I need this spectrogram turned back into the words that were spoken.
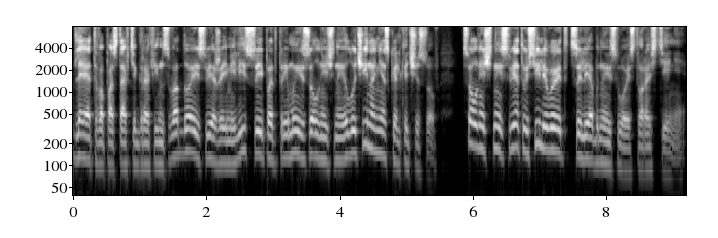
Для этого поставьте графин с водой и свежей мелиссой под прямые солнечные лучи на несколько часов. Солнечный свет усиливает целебные свойства растения.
